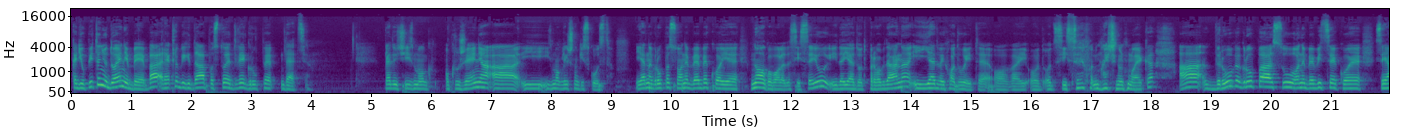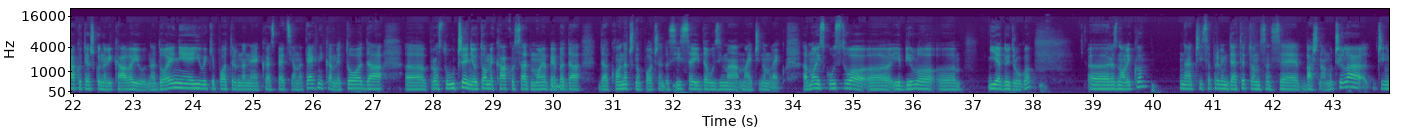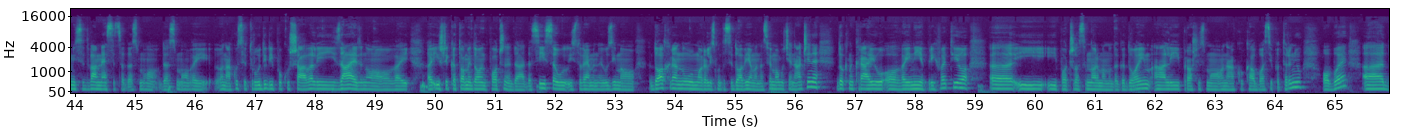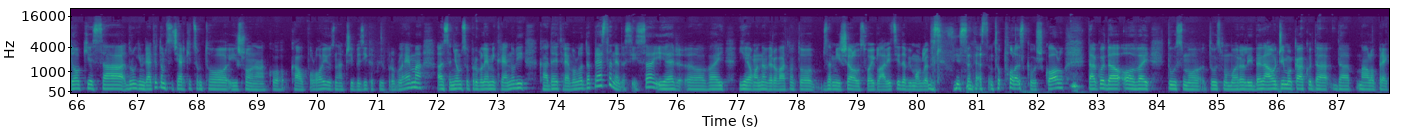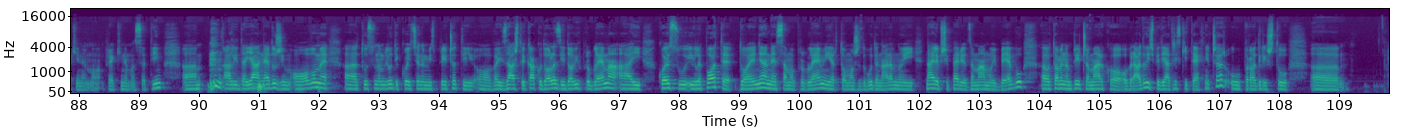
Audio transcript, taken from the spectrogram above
Kad je u pitanju dojenje beba, rekla bih da postoje dve grupe dece. Gledajući iz mog okruženja, a i iz mog ličnog iskustva. Jedna grupa su one bebe koje mnogo vole da sisaju i da jedu od prvog dana i jedva ih odvojite ovaj, od, od sise, od majčinog mleka, a druga grupa su one bebice koje se jako teško navikavaju na dojenje i uvijek je potrebna neka specijalna tehnika, metoda, uh, prosto učenje o tome kako sad moja beba da, da konačno počne da sisa i da uzima majčino mleko. A moje iskustvo uh, je bilo uh, jedno i drugo. Uh, raznoliko. Znači, sa prvim detetom sam se baš namučila. Čini mi se dva meseca da smo, da smo ovaj, onako se trudili, pokušavali i zajedno ovaj, išli ka tome da on počne da, da sisa, u, istovremeno je uzimao dohranu, morali smo da se dovijamo na sve moguće načine, dok na kraju ovaj, nije prihvatio uh, i, i počela sam normalno da ga dojim, ali prošli smo onako kao bosi po trnju, oboje, uh, dok je sa drugim detetom, sa čerkicom, to išlo onako kao po loju, znači bez ikakvih problema. A, sa njom su problemi krenuli kada je trebalo da prestane da sisa, jer ovaj, je ona verovatno to zamišljala u svojoj glavici da bi mogla da se sisa, ne znam, do polaska u školu. Tako da ovaj, tu, smo, tu smo morali da naučimo kako da, da malo prekinemo, prekinemo sa tim. Um, ali da ja ne dužim o ovome, uh, tu su nam ljudi koji će nam ispričati ovaj, zašto i kako dolazi do ovih problema, a i koje su i lepote dojenja, ne samo problema problemi, jer to može da bude naravno i najlepši period za mamu i bebu. E, o tome nam priča Marko Obradović, pedijatrijski tehničar u porodilištu uh,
